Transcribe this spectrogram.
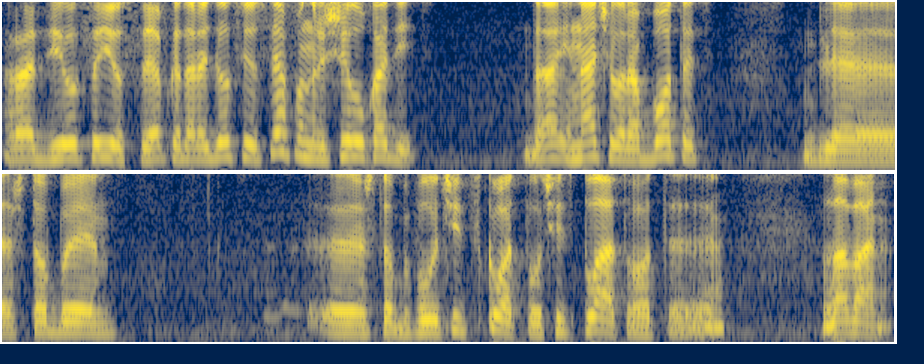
родился Йосеф. Когда родился Йосеф, он решил уходить, да? И начал работать, для, чтобы, э, чтобы получить скот, получить плату от э, Лавана.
